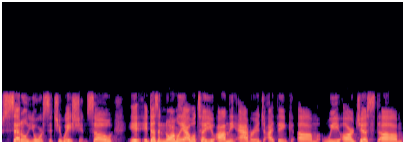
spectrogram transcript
settle your situation. So it, it, doesn't normally, I will tell you, on the average, I think um, we are just, um,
